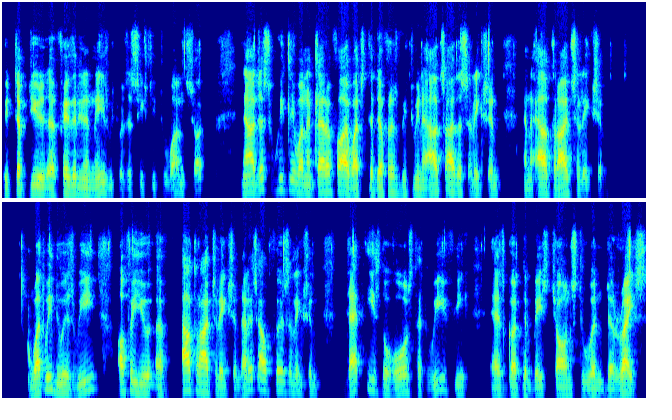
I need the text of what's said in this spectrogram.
We tipped you a feather in the knees, which was a 60 to 1 shot. Now, just quickly want to clarify what's the difference between an outsider selection and an outright selection. What we do is we offer you an outright selection. That is our first selection. That is the horse that we think has got the best chance to win the race.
